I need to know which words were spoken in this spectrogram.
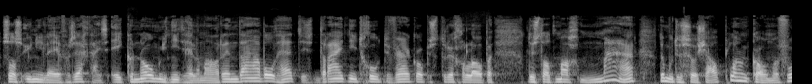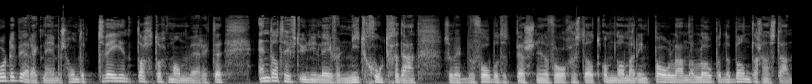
zoals Unilever zegt, hij is economisch niet helemaal rendabel. Het is, draait niet goed, de verkoop is teruggelopen. Dus dat mag. Maar er moet een sociaal plan komen voor de werknemers. 182 man werkt er. En dat heeft Unilever niet goed gedaan. Zo werd bijvoorbeeld het personeel voorgesteld... om dan maar in Polen aan de lopende band te gaan staan.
